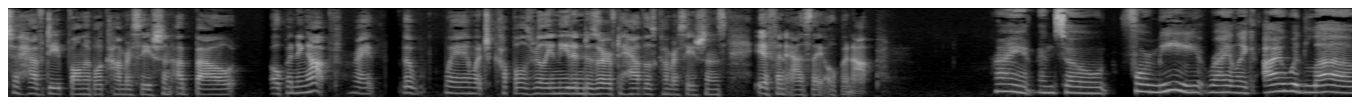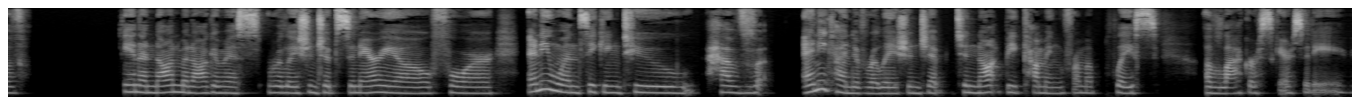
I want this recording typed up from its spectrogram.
to have deep, vulnerable conversation about opening up, right? The way in which couples really need and deserve to have those conversations if and as they open up. Right. And so for me, right, like I would love in a non monogamous relationship scenario for anyone seeking to have any kind of relationship to not be coming from a place of lack or scarcity.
